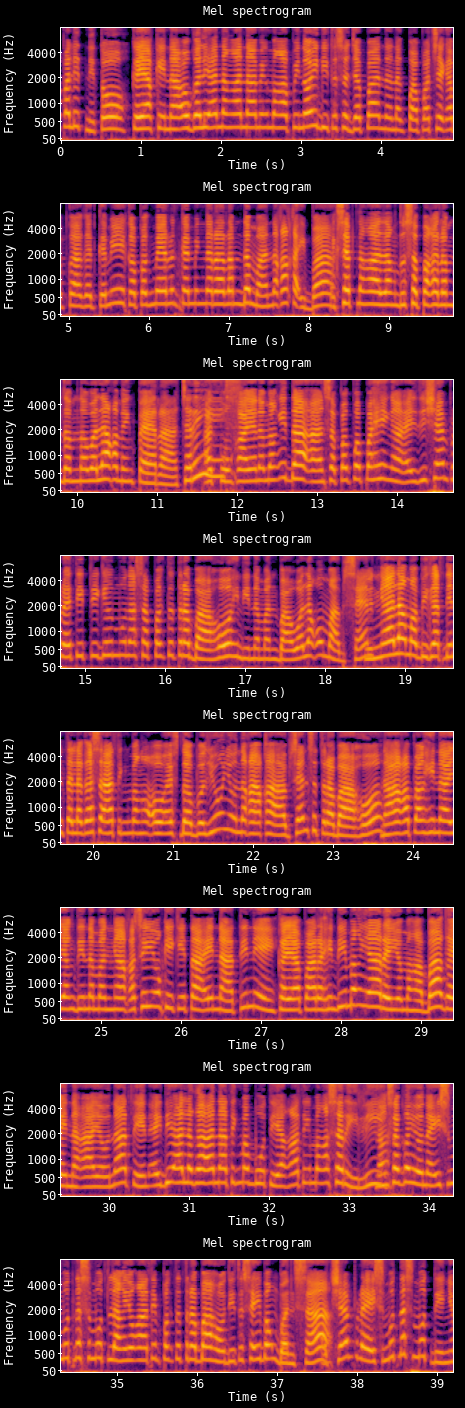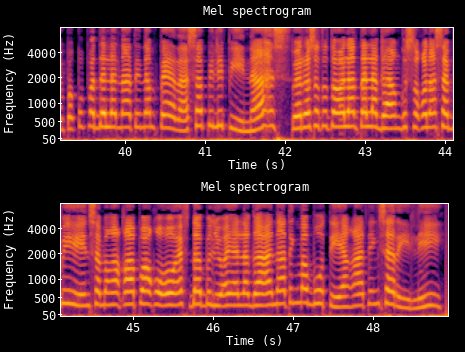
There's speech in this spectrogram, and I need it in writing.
kapalit nito. Kaya kinaugalian na nga naming mga Pinoy dito sa Japan na nagpapacheck up kagad kami kapag meron kaming nararamdaman na kakaiba. Except na nga lang do sa pakiramdam na wala kaming pera. Charis! At kung kaya namang idaan sa pagpapahinga ay di syempre titigil muna sa pagtatrabaho, hindi naman bawal ang umabsent. Yun nga lang mabigat din talaga sa ating mga OFW yung nakaka-absent sa trabaho. Nakakapanghinayang din naman nga kasi yung kikitain natin eh. Kaya para hindi mangyari yung mga bagay na ayaw natin ay di alagaan nating mabuti ang ating mga sarili. Nang sa gayon ay smooth na smooth lang yung ating pagtatrabaho dito sa ibang bansa. At syempre, smooth na smooth din yung pagpapadala natin ng pera sa Pilipinas. Pero sa totoo lang talaga, ang gusto ko lang sabihin sa mga kapwa ko OFW ay alagaan nating mabuti ang ating sarili.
